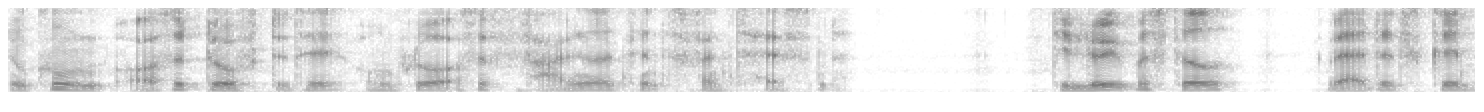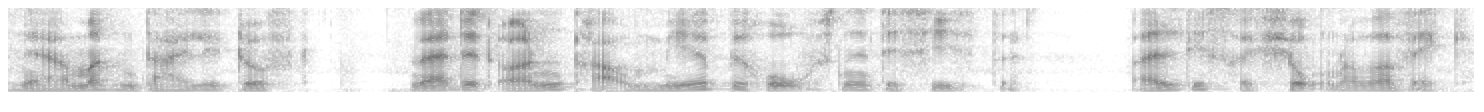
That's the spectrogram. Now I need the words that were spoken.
Nu kunne hun også dufte det, og hun blev også fanget af dens fantasme. De løb afsted, hvert et skridt nærmere den dejlige duft, hvert et åndedrag mere berusende end det sidste, og alle distraktioner var væk.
